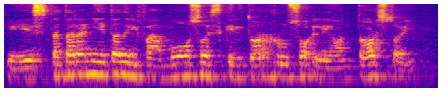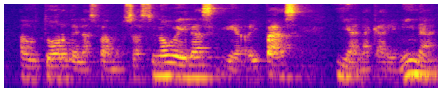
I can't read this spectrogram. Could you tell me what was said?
que es tataranieta del famoso escritor ruso León Tolstoy, autor de las famosas novelas Guerra y Paz y Ana Karenina,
